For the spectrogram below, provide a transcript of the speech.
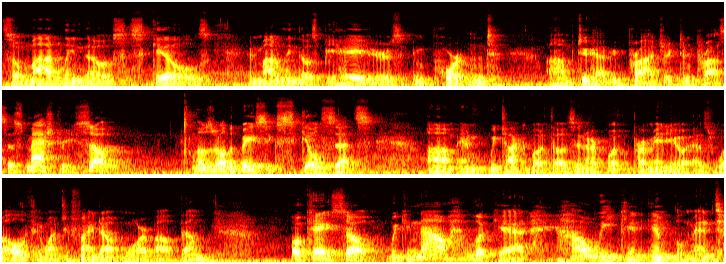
So, modeling those skills and modeling those behaviors important um, to having project and process mastery. So, those are all the basic skill sets. Um, and we talk about those in our book Parmenio as well if you want to find out more about them. Okay, so we can now look at how we can implement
